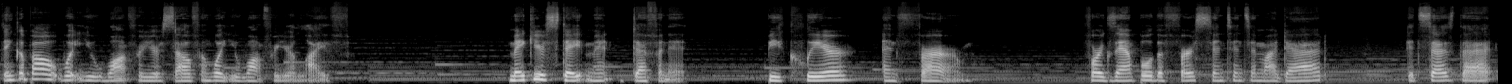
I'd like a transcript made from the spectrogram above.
Think about what you want for yourself and what you want for your life. Make your statement definite. Be clear and firm. For example, the first sentence in my dad, it says that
